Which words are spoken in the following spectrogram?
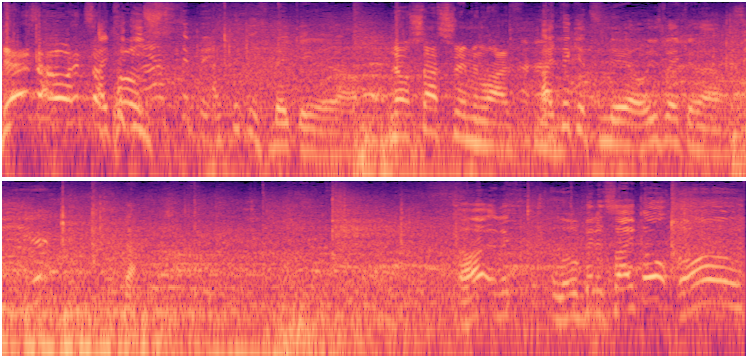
there's oh, it's a I think, he's. I think he's making it up. No, it's not streaming live. I think it's Neil. He's making it up. No. Uh, and a, a little bit of cycle. Oh,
